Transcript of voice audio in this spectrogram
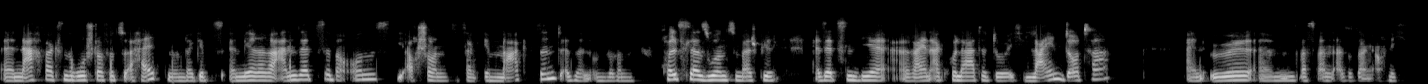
äh, nachwachsende Rohstoffe zu erhalten. Und da gibt es äh, mehrere Ansätze bei uns, die auch schon sozusagen im Markt sind. Also in unseren Holzlasuren zum Beispiel ersetzen wir Reinacrylate durch Leindotter, ein Öl, ähm, was man also sozusagen auch nicht,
